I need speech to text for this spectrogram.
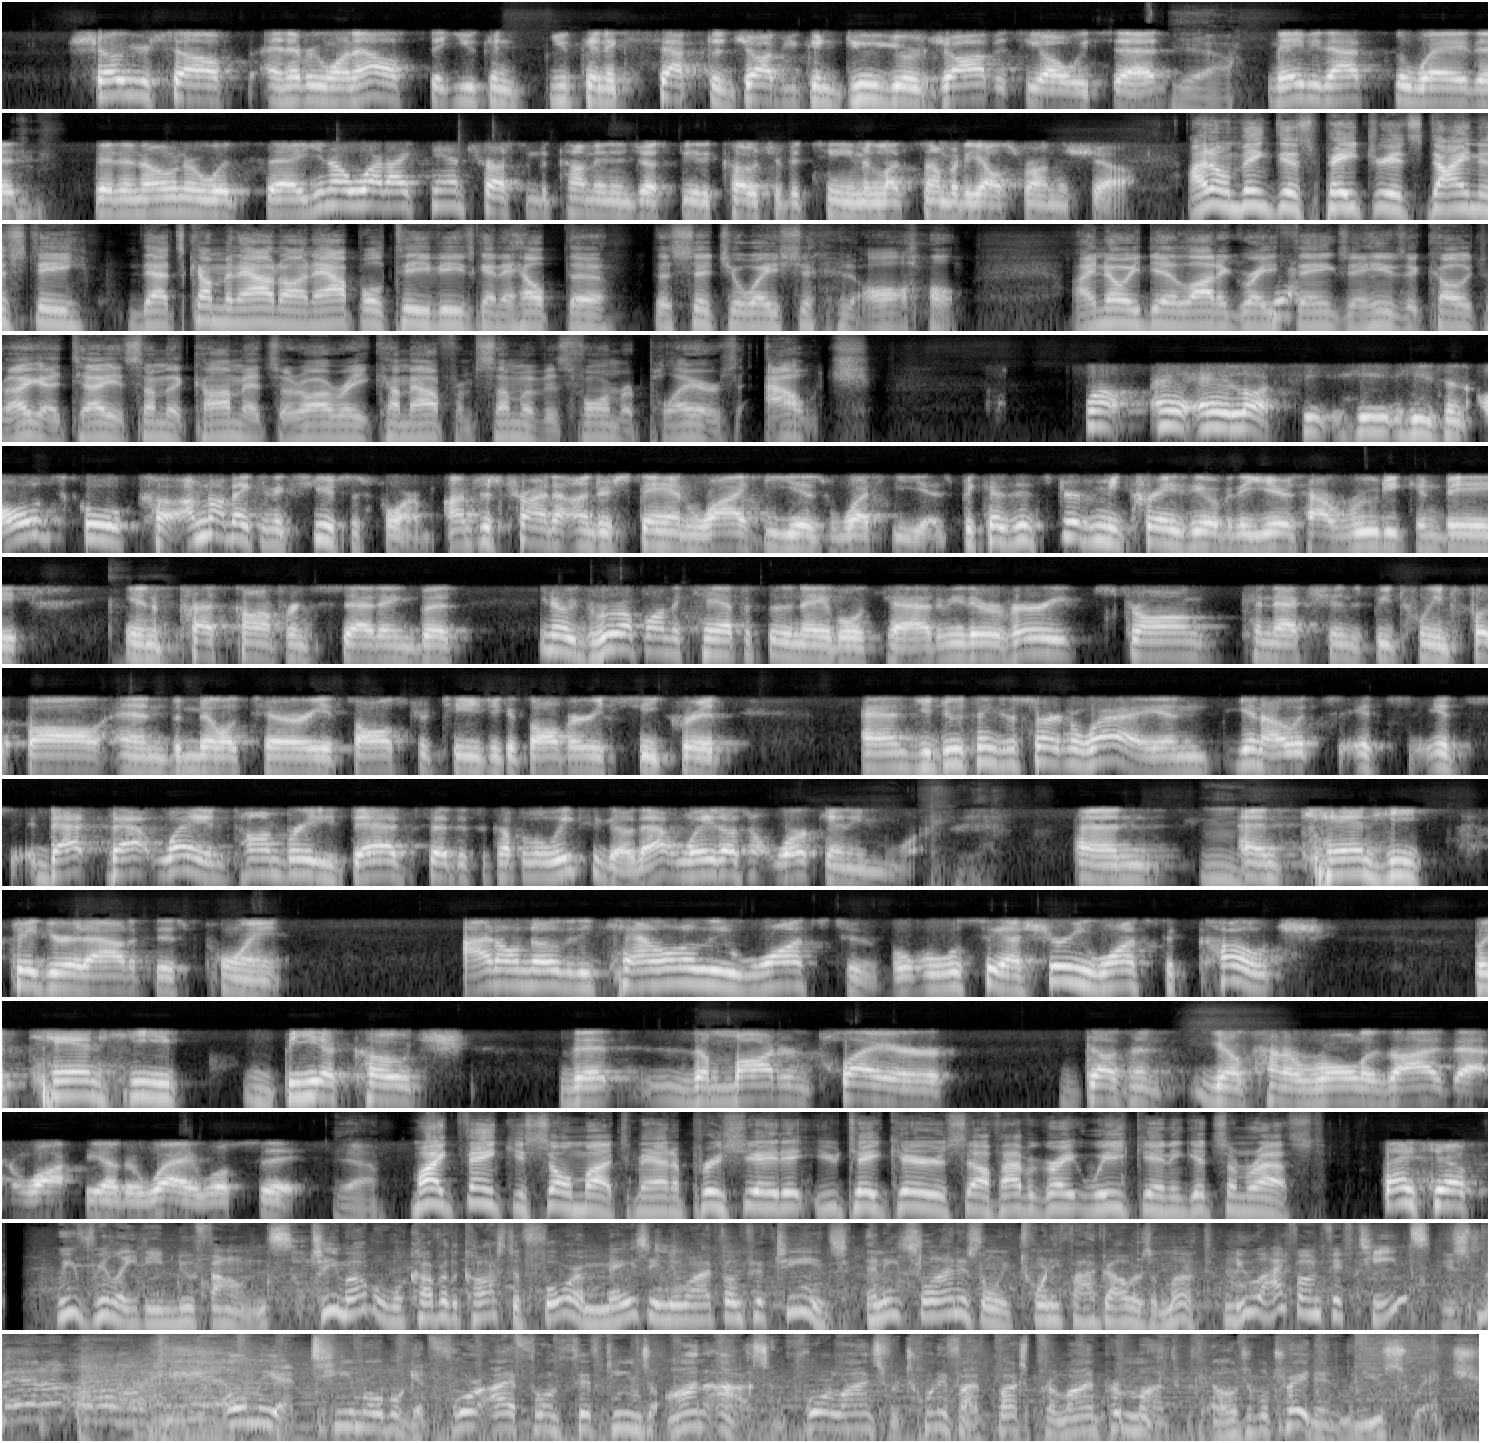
show yourself and everyone else that you can you can accept a job, you can do your job as he always said. Yeah. Maybe that's the way that that an owner would say, you know what, I can't trust him to come in and just be the coach of a team and let somebody else run the show. I don't think this Patriots dynasty that's coming out on Apple TV is going to help the the situation at all. I know he did a lot of great yeah. things and he was a coach, but I got to tell you, some of the comments that already come out from some of his former players. Ouch. Well, hey, hey look, he, he he's an old school coach. I'm not making excuses for him. I'm just trying to understand why he is what he is because it's driven me crazy over the years how Rudy can be in a press conference setting. But you know, he grew up on the campus of the Naval Academy. There are very strong connections between football and the military. It's all strategic. It's all very secret and you do things a certain way. And you know it's it's it's that that way. And Tom Brady's dad said this a couple of weeks ago that way doesn't work anymore. And mm. and can he figure it out at this point? I don't know that he can. I don't know that he wants to but we'll see. I'm sure he wants to coach but can he be a coach that the modern player doesn't, you know, kind of roll his eyes at and walk the other way. We'll see. Yeah. Mike, thank you so much, man. Appreciate it. You take care of yourself. Have a great weekend and get some rest. Thanks, Joe. We really need new phones. T Mobile will cover the cost of four amazing new iPhone 15s, and each line is only $25 a month. New iPhone 15s? Only at T Mobile get four iPhone 15s on us and four lines for 25 bucks per line per month with eligible trade in when you switch.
